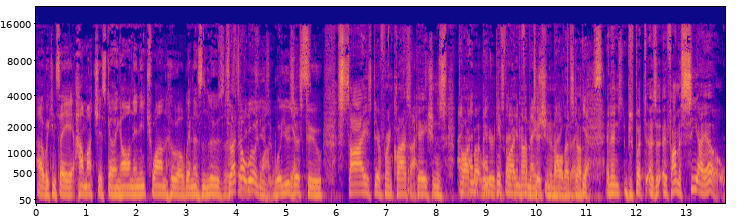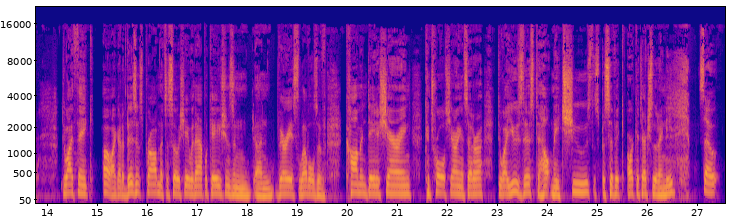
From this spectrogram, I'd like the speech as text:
Uh, we can say how much is going on in each one, who are winners and losers. So that's how we'll use one. it. We'll use yes. this to size different classifications, right. talk and, and, about leader, describe competition, and all that stuff. Yes. And then, but as a, if I'm a CIO, do I think oh, I got a business problem that's associated with applications and, and various levels of common data sharing, control sharing, et cetera. Do I use this to help me choose the specific architecture that I need? So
